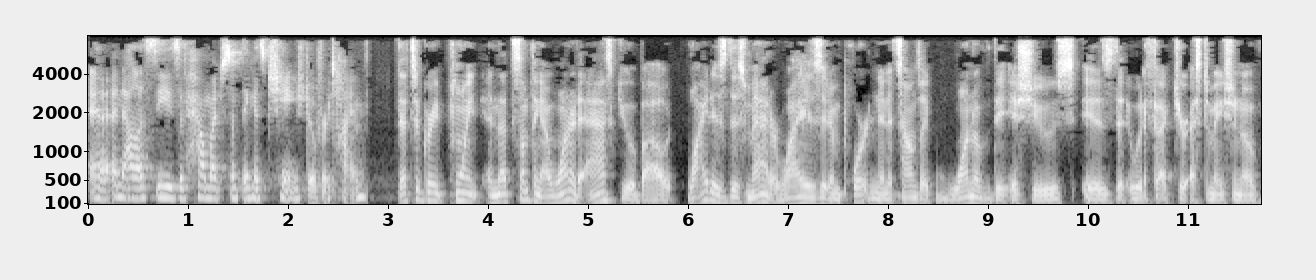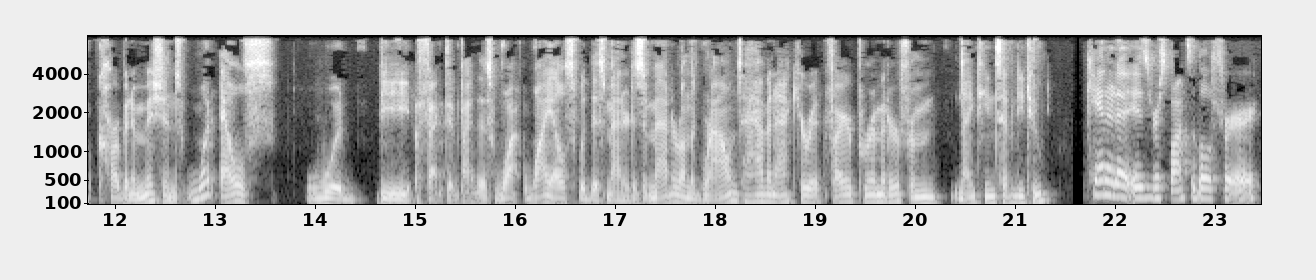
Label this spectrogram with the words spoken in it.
uh, analyses of how much something has changed over time. That's a great point, and that's something I wanted to ask you about. Why does this matter? Why is it important? And it sounds like one of the issues is that it would affect your estimation of carbon emissions. What else would be affected by this? Why, why else would this matter? Does it matter on the ground to have an accurate fire perimeter from 1972? Canada is responsible for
